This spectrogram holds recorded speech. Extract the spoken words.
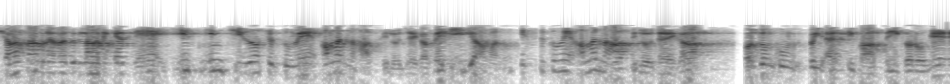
شاہ صاحب رحمت اللہ علیہ کہتے ہیں، اس ان چیزوں سے تمہیں امن حاصل ہو جائے گا، وہی یا امن اس سے تمہیں امن حاصل ہو جائے گا اور تم کو کوئی ایسی بات نہیں کرو گے۔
